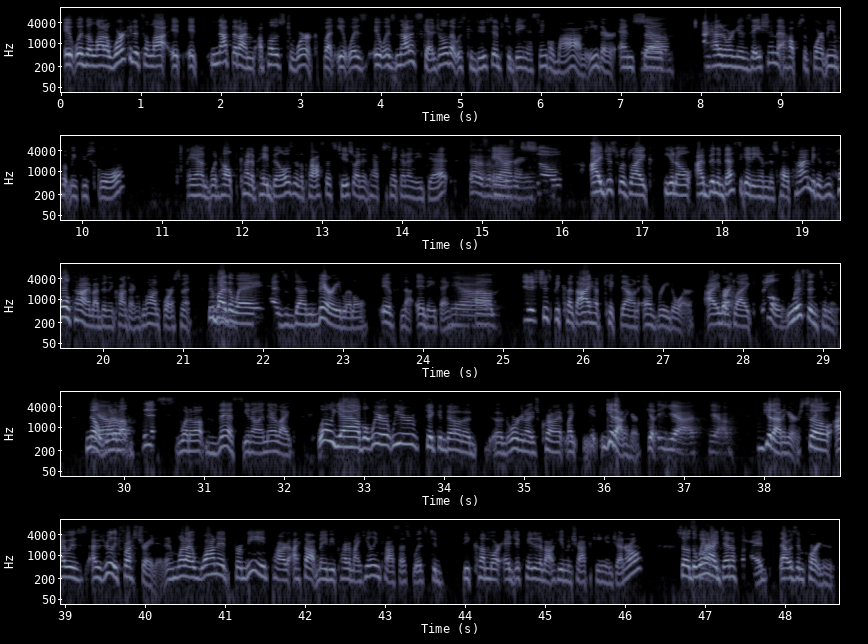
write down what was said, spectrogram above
it was a lot of work and it's a lot it, it's not that i'm opposed to work but it was it was not a schedule that was conducive to being a single mom either and so Yeah. I had an organization that helped support me and put me through school and would help kind of pay bills in the process too, so I didn't have to take on any debt. That is amazing. And so I just was like, you know, I've been investigating him this whole time because this whole time I've been in contact with law enforcement, who, by the Mhm. way, has done very little, if not anything. Yeah. Um, and it's just because I have kicked down every door. I was like, no, listen to me. No, what about this? What about this? You know, and they're like, well, yeah, but we're we're taking down a, an organized crime. Like, get, get out of here. Get yeah, yeah. Get out of here. So I was I was really frustrated. And what I wanted for me, part I thought maybe part of my healing process was to become more educated about human trafficking in general. So the way I identified that was important.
